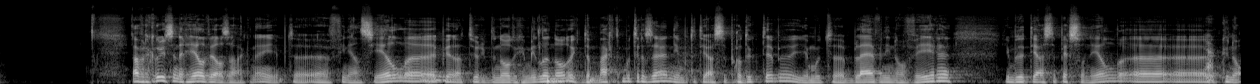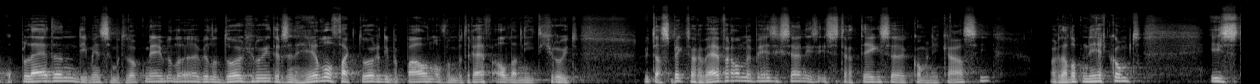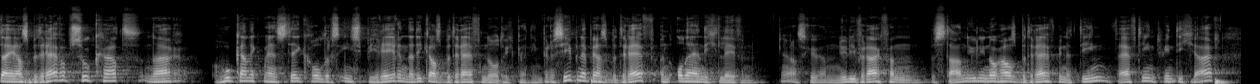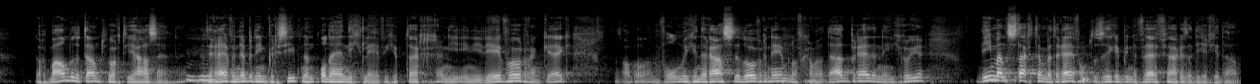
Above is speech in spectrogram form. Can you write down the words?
Ja, voor groei zijn er heel veel zaken. Hè. Je hebt, uh, financieel uh, heb je natuurlijk de nodige middelen nodig. De markt moet er zijn, je moet het juiste product hebben, je moet blijven innoveren. Je moet het juiste personeel ja. kunnen opleiden. Die mensen moeten ook mee willen, willen doorgroeien. Er zijn heel veel factoren die bepalen of een bedrijf al dan niet groeit. Het aspect waar wij vooral mee bezig zijn, is, is strategische communicatie. Waar dat op neerkomt, is dat je als bedrijf op zoek gaat naar hoe kan ik mijn stakeholders inspireren dat ik als bedrijf nodig ben. In principe heb je als bedrijf een oneindig leven. Ja, als je aan jullie vraagt van bestaan jullie nog als bedrijf binnen 10, 15, 20 jaar, Normaal moet het antwoord ja zijn. Mhm. Bedrijven hebben in principe een oneindig leven. Je hebt daar een, een, idee voor van kijk, dan zal wel een volgende generatie dat overnemen of gaan we dat uitbreiden en groeien. Niemand start een bedrijf om te zeggen binnen vijf jaar is dat hier gedaan.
